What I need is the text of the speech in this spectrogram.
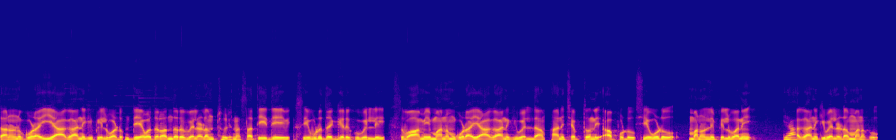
తనను కూడా ఈ యాగానికి పిలవడు. దేవతలందరూ వెళ్ళడం చూసిన సతీదేవి శివుడు దగ్గరకు వెళ్ళి స్వామి మనం కూడా యాగానికి వెళ్దాం అని చెప్తుంది. అప్పుడు శివుడు మనల్ని పిలువని యాగానికి వెళ్ళడం మనకు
